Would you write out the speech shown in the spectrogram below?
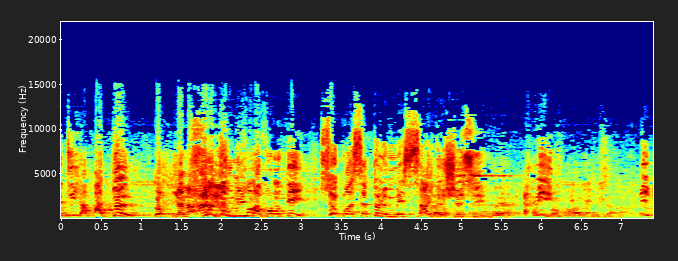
j'ai dit, il n'y a pas deux. Donc, il y en a un Ceux qui est soumis. la volonté, ceux qui ont accepté le message de Jésus. Oui. Oui.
